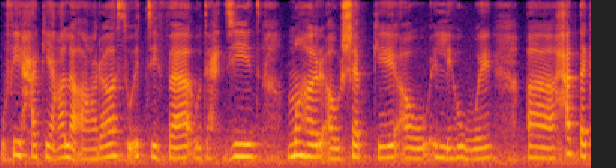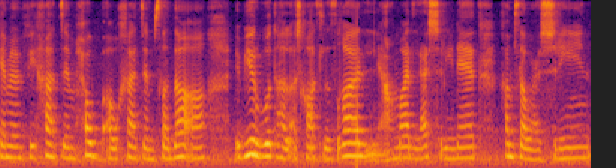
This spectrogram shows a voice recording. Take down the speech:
وفي حكي على أعراس واتفاق وتحديد مهر أو شبكة أو اللي هو آه حتى كمان في خاتم حب أو خاتم صداقة بيربط هالأشخاص الصغار لأعمار العشرينات خمسة وعشرين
